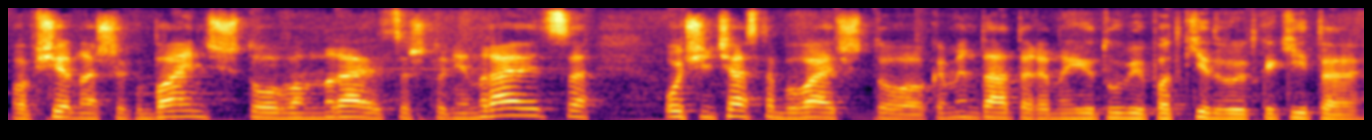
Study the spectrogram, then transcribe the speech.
вообще наших бань, что вам нравится, что не нравится. Очень часто бывает, что комментаторы на ютубе подкидывают какие-то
